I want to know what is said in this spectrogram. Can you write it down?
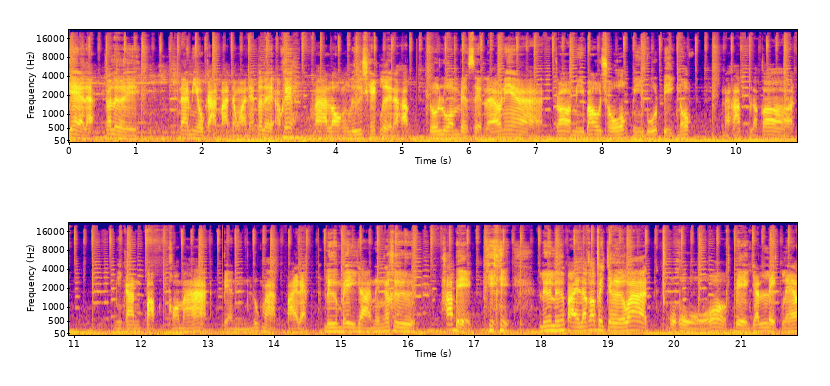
แย่แล้วก็เลยได้มีโอกาสมาจังหวะเนี้ยก็เลยโอเค มาลองรื้อเช็คเลยนะครับ โดยรวมเบ็ดเสร็จแล้วเนี่ยก็มีเบ้าโชค มีบูทปีกนกนะครับ แล้วก็มีการปรับคอม้า เปลี่ยนลูกหมากปลายแหลกลืมไปอีกอย่างหนึ่งก็คือผ้าเบรกที่ลื้อๆไปแล้วก็ไปเจอว่าโอ้โห เบรกยันเหล็กแล้ว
